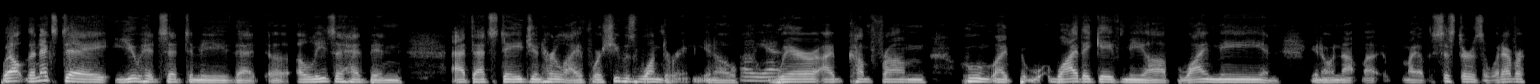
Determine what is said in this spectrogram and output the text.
Well, the next day, you had said to me that uh, Eliza had been at that stage in her life where she was wondering, you know, oh, yeah. where I've come from, who I, why they gave me up, why me, and you know, not my my other sisters or whatever.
